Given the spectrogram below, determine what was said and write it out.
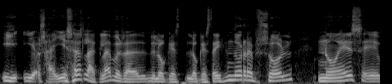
Y, o sea, y esa es la clave. O sea, de lo que, lo que está diciendo Repsol no es, eh,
